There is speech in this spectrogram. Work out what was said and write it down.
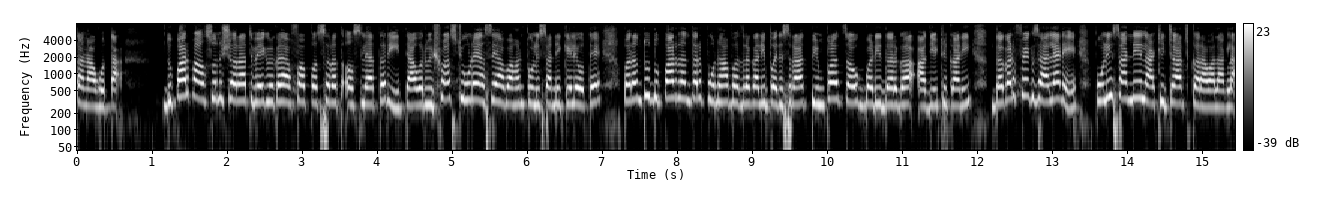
तणाव होता. दुपारपासून शहरात वेगवेगळ्या अफवा पसरत असल्या तरी त्यावर विश्वास ठेवू नये असे आवाहन पोलिसांनी केले होते. परंतु दुपारनंतर पुन्हा भद्रकाली परिसरात पिंपळ चौक बडी दर्गा आदी ठिकाणी दगडफेक झाल्याने पोलिसांनी लाठीचार्ज करावा लागला.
